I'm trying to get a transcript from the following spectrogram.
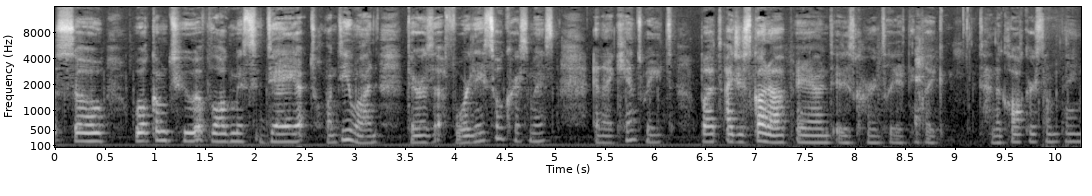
so welcome to Vlogmas Day 21. There is four days till Christmas, and I can't wait. But I just got up, and it is currently, I think, like 10 o'clock or something.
